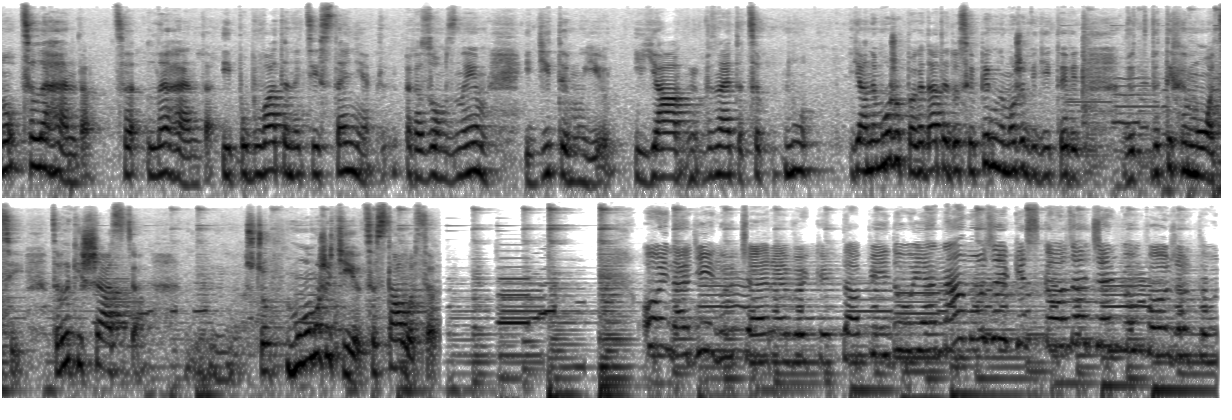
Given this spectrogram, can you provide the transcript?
Ну, це легенда, це легенда. І побувати на цій сцені разом з ним, і діти мої. І я, ви знаєте, це ну. Я не можу передати до сих пір, не можу відійти від, від, від тих емоцій. Це велике щастя, що в моєму житті це сталося. Ой, надіну черевики, та піду я на музики з козаченком пожартую,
